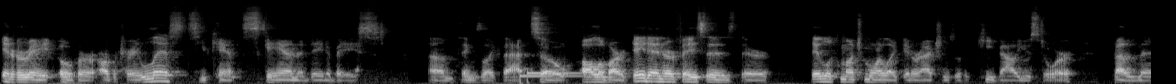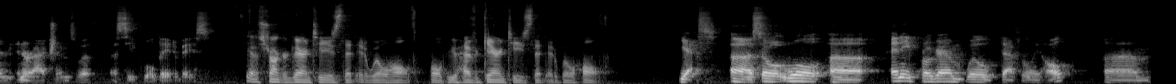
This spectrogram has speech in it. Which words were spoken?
iterate over arbitrary lists. You can't scan a database, um, things like that. So all of our data interfaces, they're they look much more like interactions with a key value store rather than interactions with a SQL database. You have stronger guarantees that it will halt. Well, you have guarantees that it will halt. Yes. Uh, so it will uh, any program will definitely halt. Um,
